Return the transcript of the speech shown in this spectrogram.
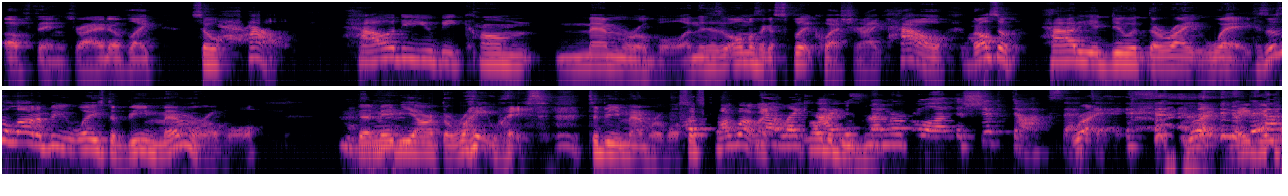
of things, right? Of like so how how do you become memorable? And this is almost like a split question, right? How, but also how do you do it the right way? Because there's a lot of ways to be memorable, mm-hmm. that maybe aren't the right ways to be memorable. So let's talk about like, yeah, like I was memorable at the ship docks that right. day. right.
